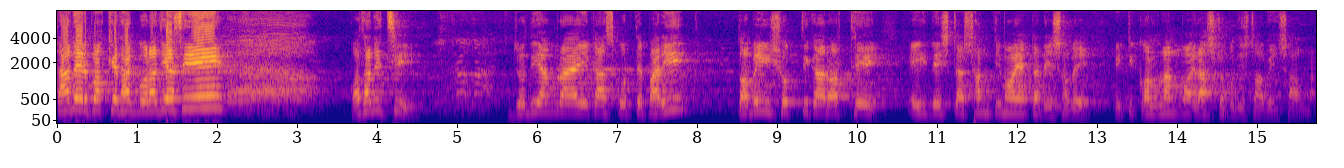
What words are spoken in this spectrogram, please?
তাদের পক্ষে থাকব। রাজি আছি? কথা দিচ্ছি। যদি আমরা এই কাজ করতে পারি, তবেই সত্যিকার অর্থে এই দেশটা শান্তিময় একটা দেশ হবে, একটি কল্যাণময় রাষ্ট্র প্রতিষ্ঠা হবে, ইনশাআল্লাহ।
